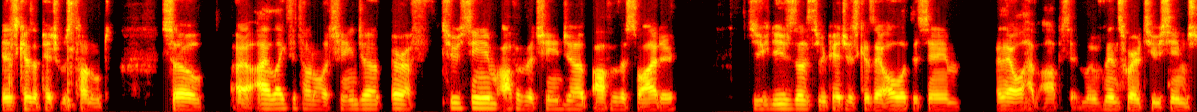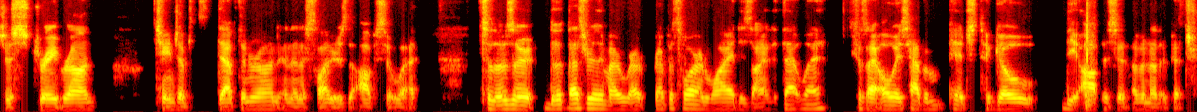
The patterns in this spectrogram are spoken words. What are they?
is because the pitch was tunneled. So uh, I like to tunnel a changeup or a two seam off of a changeup off of a slider. So you could use those three pitches because they all look the same and they all have opposite movements where two seams just straight run, change up depth and run, and then a slider is the opposite way. So those are that's really my re- repertoire and why I designed it that way because I always have a pitch to go the opposite of another pitch.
